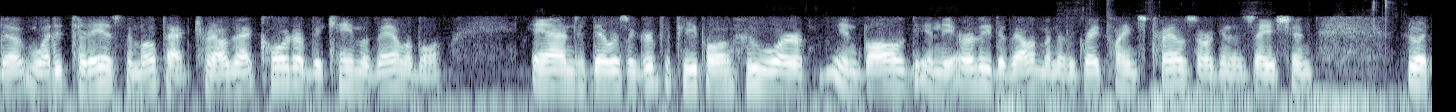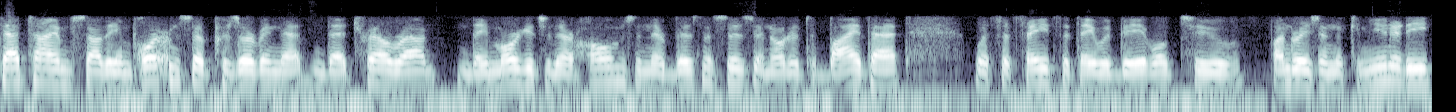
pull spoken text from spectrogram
the what it, today is the Mopac Trail, that corridor became available, and there was a group of people who were involved in the early development of the Great Plains Trails organization. Who at that time saw the importance of preserving that that trail route? They mortgaged their homes and their businesses in order to buy that, with the faith that they would be able to fundraise in the community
